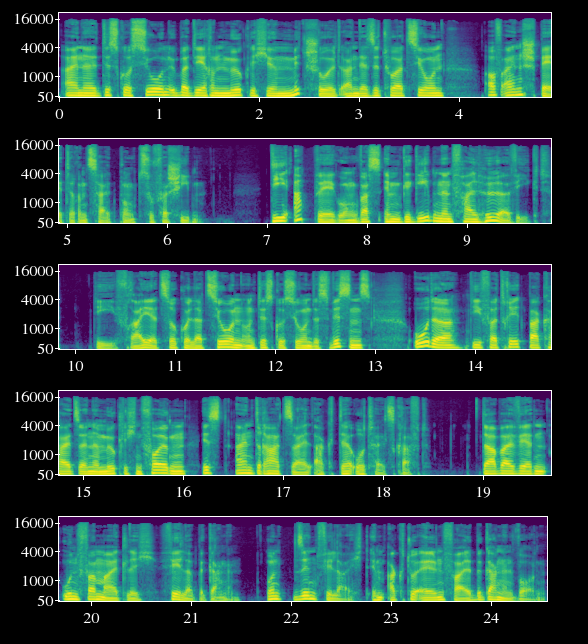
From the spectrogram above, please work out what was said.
eine Diskussion über deren mögliche Mitschuld an der Situation auf einen späteren Zeitpunkt zu verschieben. Die Abwägung, was im gegebenen Fall höher wiegt, die freie Zirkulation und Diskussion des Wissens oder die Vertretbarkeit seiner möglichen Folgen, ist ein Drahtseilakt der Urteilskraft. Dabei werden unvermeidlich Fehler begangen und sind vielleicht im aktuellen Fall begangen worden.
